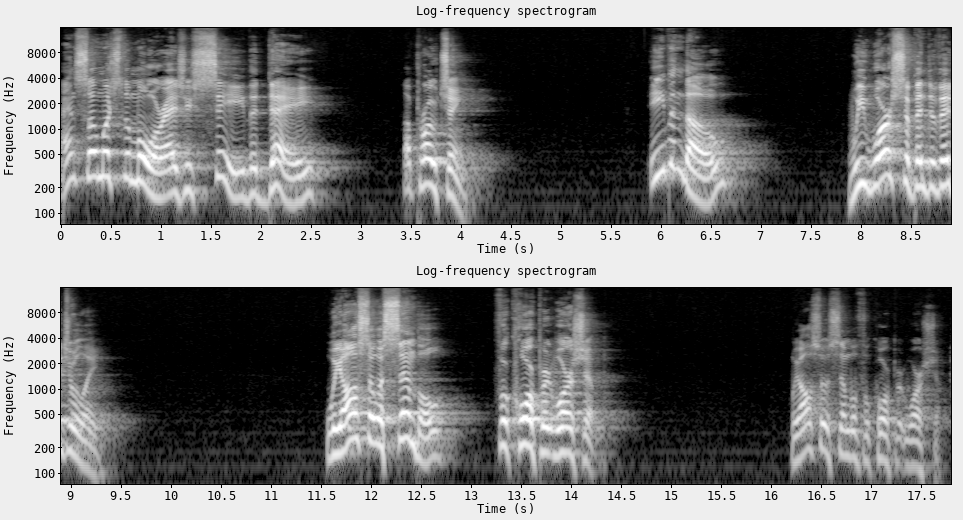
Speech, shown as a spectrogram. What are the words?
and so much the more as you see the day approaching. Even though we worship individually, we also assemble for corporate worship. We also assemble for corporate worship.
